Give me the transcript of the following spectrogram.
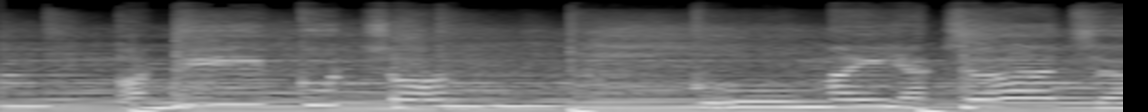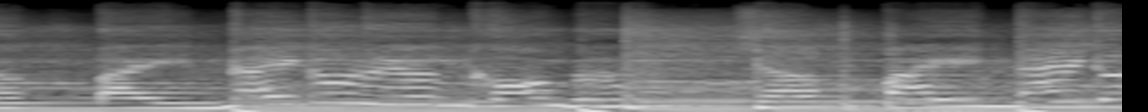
นตอนนี้กูจน กูไม่อยากเจอจะไปไหนก็เรื่องของมึง จะไปไหนก็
